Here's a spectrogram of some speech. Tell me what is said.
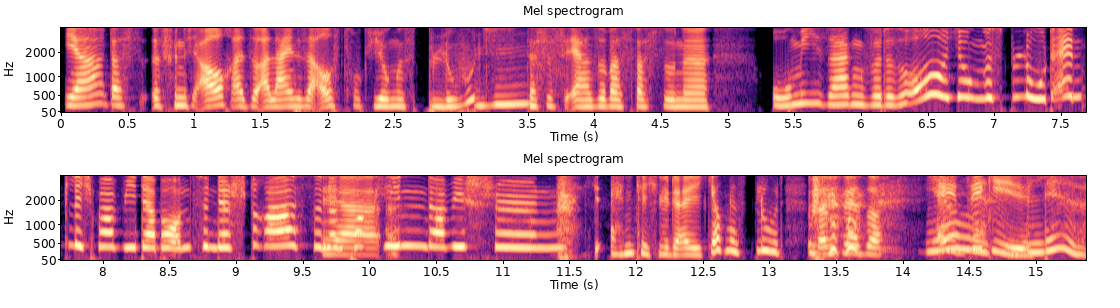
Ja, das äh, finde ich auch. Also allein dieser Ausdruck junges Blut, Mhm. das ist eher sowas, was so eine Omi sagen würde, so, oh, junges Blut, endlich mal wieder bei uns in der Straße, ein Ja. paar Kinder, wie schön. Endlich wieder junges Blut. Sonst wäre so, ey Junges Diggi, Blut.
